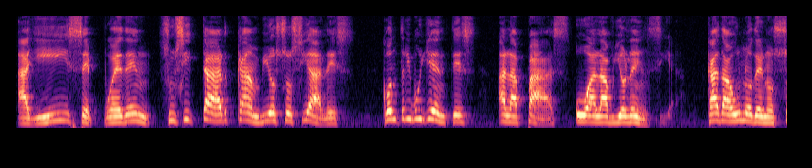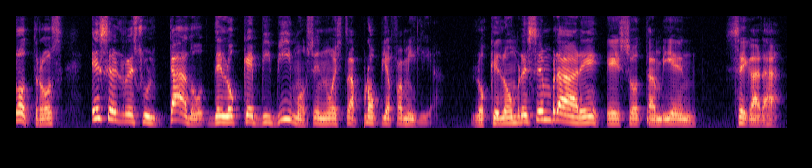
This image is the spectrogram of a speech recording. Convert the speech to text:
Allí se pueden suscitar cambios sociales contribuyentes a la paz o a la violencia. Cada uno de nosotros es el resultado de lo que vivimos en nuestra propia familia. Lo que el hombre sembrare, eso también segará.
